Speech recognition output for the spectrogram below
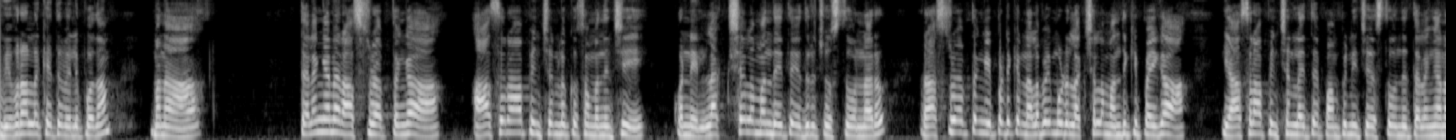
వివరాలకైతే వెళ్ళిపోదాం. మన తెలంగాణ రాష్ట్ర వ్యాప్తంగా ఆసరా పింఛన్లకు సంబంధించి కొన్ని లక్షల మంది అయితే ఎదురు చూస్తూ ఉన్నారు. రాష్ట్ర వ్యాప్తంగా ఇప్పటికే నలభై మూడు లక్షల మందికి పైగా ఈ ఆసరా పింఛన్లు అయితే పంపిణీ చేస్తుంది తెలంగాణ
